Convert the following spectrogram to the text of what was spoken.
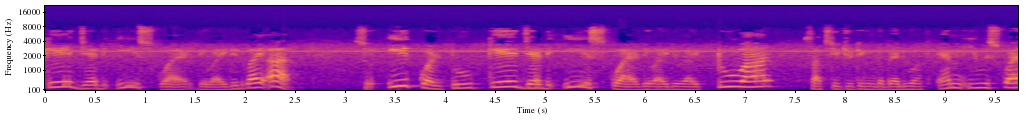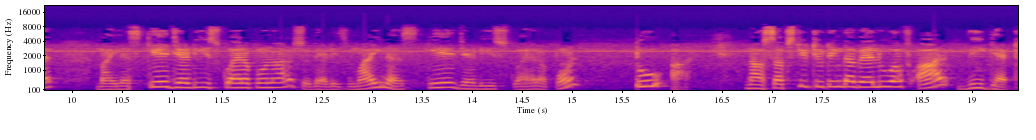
kze square divided by r. So equal to kze square divided by 2r substituting the value of mu square minus kze square upon r so that is minus kze square upon 2r now substituting the value of r we get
